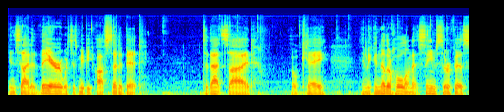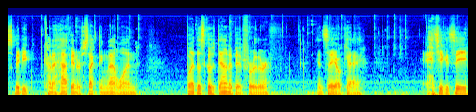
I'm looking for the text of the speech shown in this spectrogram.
inside of there, which is maybe offset a bit to that side. Okay. And make another hole on that same surface, maybe kind of half intersecting that one. But this goes down a bit further and say okay. As you can see,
